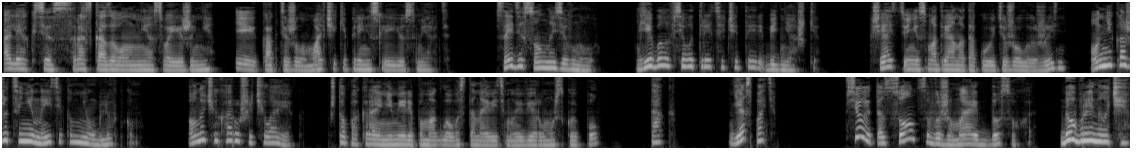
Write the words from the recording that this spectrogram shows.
Алексис рассказывал мне о своей жене и как тяжело мальчики перенесли ее смерть. Сэдди сонно зевнула. Ей было всего 34, бедняжки. К счастью, несмотря на такую тяжелую жизнь, он не кажется ни нытиком, ни ублюдком. Он очень хороший человек, что, по крайней мере, помогло восстановить мою веру в мужской пол. Так, я спать. Все это солнце выжимает досуха. Доброй ночи.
